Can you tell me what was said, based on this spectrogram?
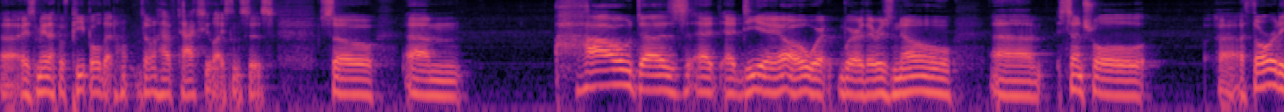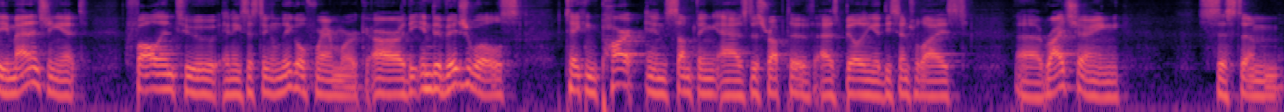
uh, is made up of people that don't have taxi licenses. So, um, how does a, a, DAO, where, where there is no uh, central uh, authority managing it, fall into an existing legal framework? Are the individuals taking part in something as disruptive as building a decentralized uh, ride sharing system?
